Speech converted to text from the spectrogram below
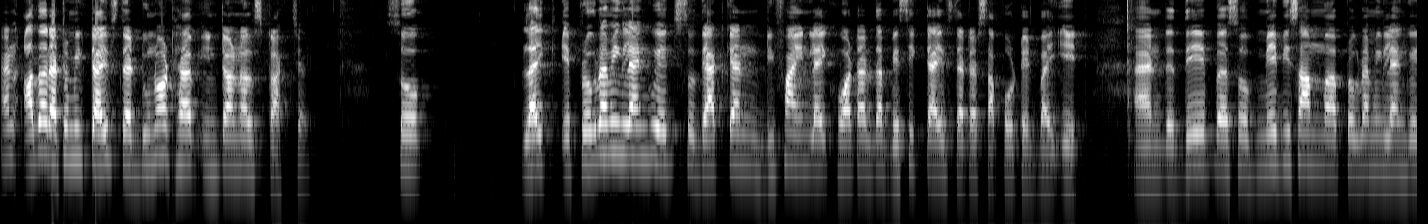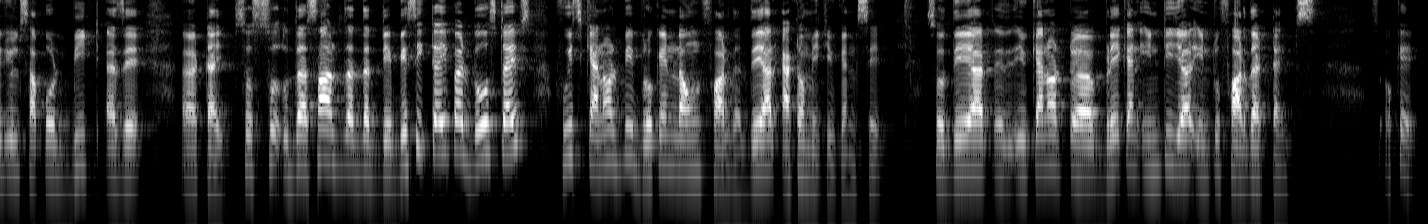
and other atomic types that do not have internal structure. So, like a programming language, so that can define like what are the basic types that are supported by it and they so maybe some uh, programming language will support bit as a uh, type. So, so the, the, the basic type are those types which cannot be broken down further, they are atomic you can say. So, they are you cannot uh, break an integer into further types. So, okay.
